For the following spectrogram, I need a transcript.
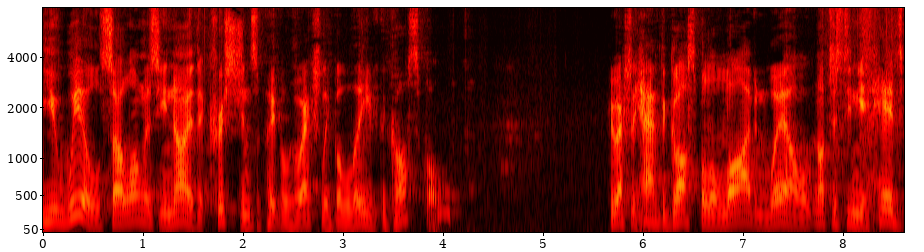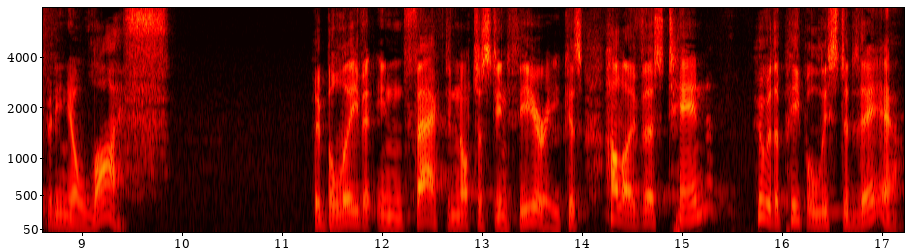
you will so long as you know that Christians are people who actually believe the gospel, who actually have the gospel alive and well, not just in your heads, but in your life, who believe it in fact and not just in theory. Because, hello, verse 10, who are the people listed there?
